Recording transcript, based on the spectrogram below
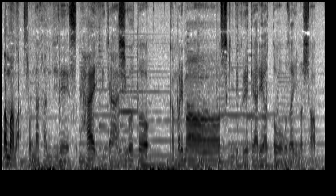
まあまあまあそんな感じです。はい。じゃあ仕事頑張ります。聞いてくれてありがとうございました。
